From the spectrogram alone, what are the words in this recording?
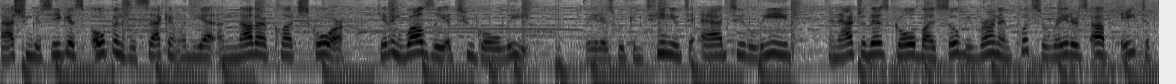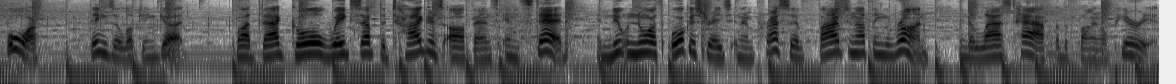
Ashton Krasikas opens the second with yet another clutch score, giving Wellesley a two goal lead. Raiders would continue to add to the lead And after this goal by Sophie Vernon puts the Raiders up 8 to 4, things are looking good. But that goal wakes up the Tigers offense instead, and Newton North orchestrates an impressive 5 0 run in the last half of the final period.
